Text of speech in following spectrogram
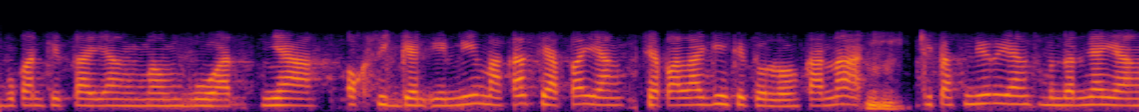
bukan kita yang membuatnya oksigen ini maka siapa yang siapa lagi gitu loh karena hmm. kita sendiri yang sebenarnya yang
